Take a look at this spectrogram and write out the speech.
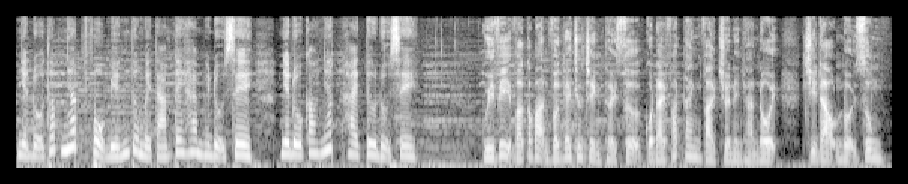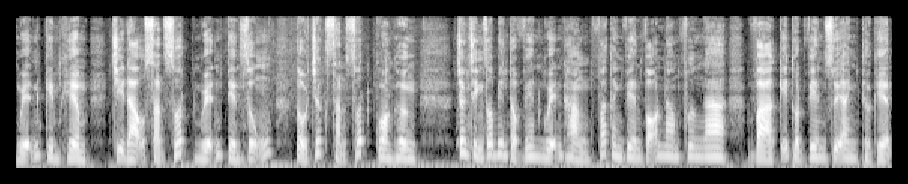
nhiệt độ thấp nhất phổ biến từ 18 đến 20 độ C, nhiệt độ cao nhất 24 độ C. Quý vị và các bạn vừa nghe chương trình thời sự của Đài Phát thanh và Truyền hình Hà Nội, chỉ đạo nội dung Nguyễn Kim Khiêm, chỉ đạo sản xuất Nguyễn Tiến Dũng, tổ chức sản xuất Quang Hưng. Chương trình do biên tập viên Nguyễn Hằng, phát thanh viên Võ Nam Phương Nga và kỹ thuật viên Duy Anh thực hiện.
